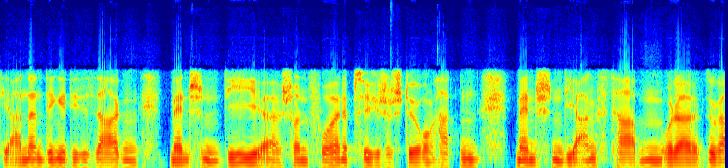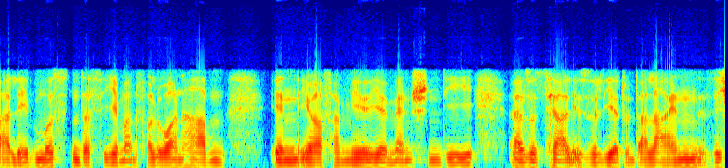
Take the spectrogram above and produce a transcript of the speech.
Die anderen Dinge, die Sie sagen, Menschen, die äh, schon vorher eine psychische Störung hatten, Menschen, die Angst haben oder sogar erleben mussten, dass sie jemanden verloren haben in ihrer Familie, Menschen, die äh, sozial isoliert und allein sich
